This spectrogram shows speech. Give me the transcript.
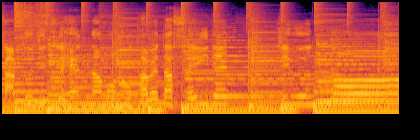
昨日変なもの食べたせいで自分の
